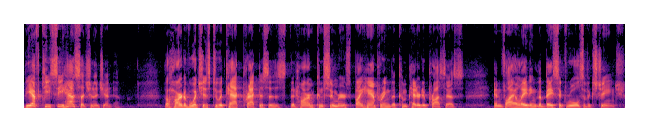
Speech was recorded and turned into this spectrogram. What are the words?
The FTC has such an agenda, the heart of which is to attack practices that harm consumers by hampering the competitive process and violating the basic rules of exchange.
